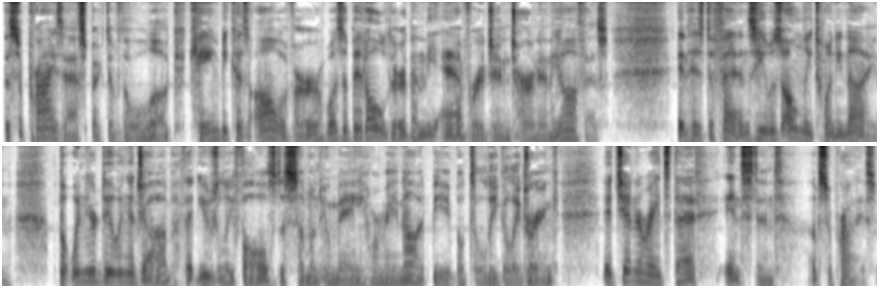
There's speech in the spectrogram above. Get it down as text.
The surprise aspect of the look came because Oliver was a bit older than the average intern in the office. In his defense, he was only 29, but when you're doing a job that usually falls to someone who may or may not be able to legally drink, it generates that instant of surprise.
